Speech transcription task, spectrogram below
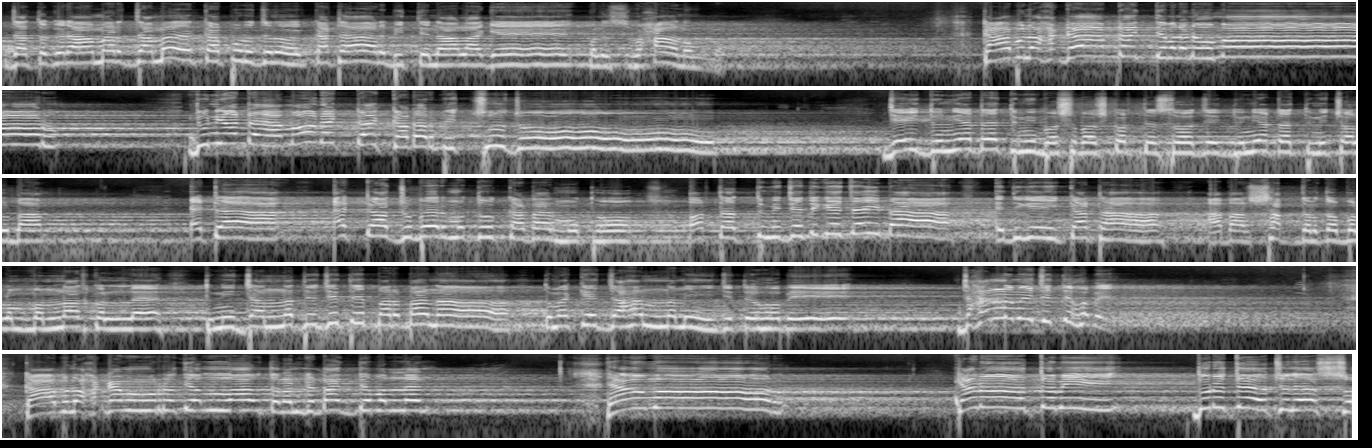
যাতে করে আমার জামা কাপড় যেন কাটার ভিত্তি না লাগে। বলে সুহান কাবুল হাকাম ডাক দিয়ে বলেন উমর, দুনিয়াটা এমন একটা কাটার বিচ্ছু যুগ। যেই দুনিয়াটা তুমি বসবাস করতেছো যে দুনিয়াটা তুমি চলবা, এটা একটা যুবের মতো, কাটার মতো। অর্থাৎ তুমি যেদিকে যাইবা এদিকে এই কাটা আবার সাবধানতা অবলম্বন না করলে তুমি জান্নাতে যেতে পারবা না, তোমাকে জাহান্নামে যেতে হবে। জাহান্নামে যেতে হবে। কাবুল হাকাম রদি আল্লাহ তালানকে ডাক দিয়ে বললেন, হে উমর কেন তুমি দূরতে চলে আসছ?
